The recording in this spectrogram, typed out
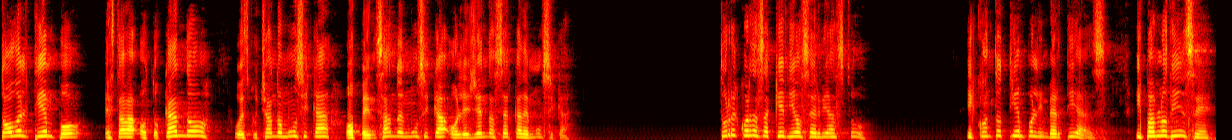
Todo el tiempo estaba o tocando o escuchando música, o pensando en música, o leyendo acerca de música. ¿Tú recuerdas a qué Dios servías tú? ¿Y cuánto tiempo le invertías? Y Pablo dice,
